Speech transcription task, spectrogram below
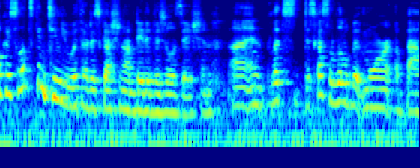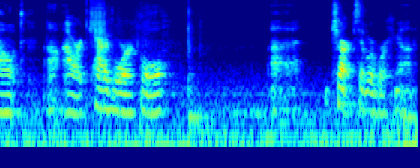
Okay, so let's continue with our discussion on data visualization. Uh, and let's discuss a little bit more about uh, our categorical uh, charts that we're working on.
